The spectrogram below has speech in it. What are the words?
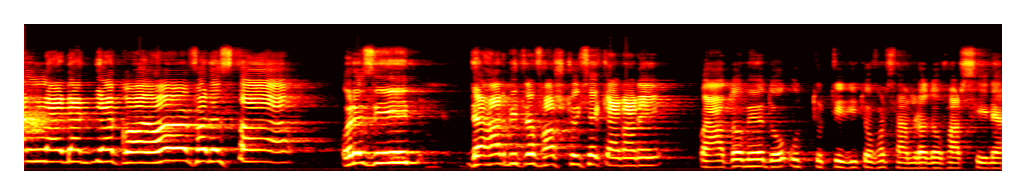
আল্লাহ ডাক দিয়া কয় ফেরেস্তা ওরে জিন দেহার ভিতরে ফার্স্ট হইছে ক্যাডারে। কয় আদমে তো উত্তরটি দিতে পারছে আমরা তো পারছি না।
